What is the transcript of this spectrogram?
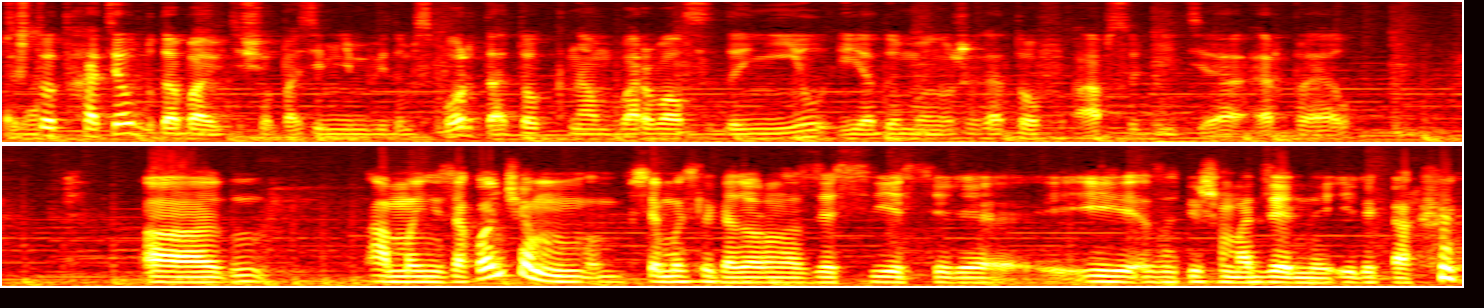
Ты что-то хотел бы добавить еще по зимним видам спорта, а то к нам ворвался Даниил, и я думаю, он уже готов обсудить э, РПЛ. А, а мы не закончим все мысли, которые у нас здесь есть, или и запишем отдельно, или как?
